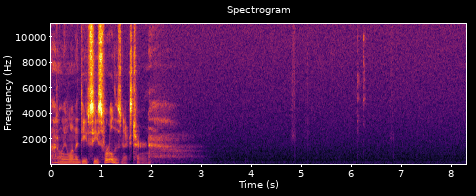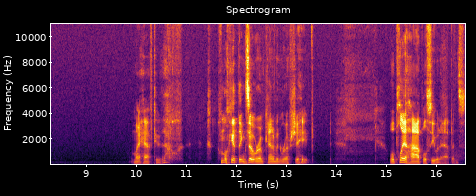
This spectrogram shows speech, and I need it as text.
I don't even want to deep sea swirl this next turn. Might have to, though. I'm looking at things over. I'm kind of in rough shape. We'll play a hop. We'll see what happens.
